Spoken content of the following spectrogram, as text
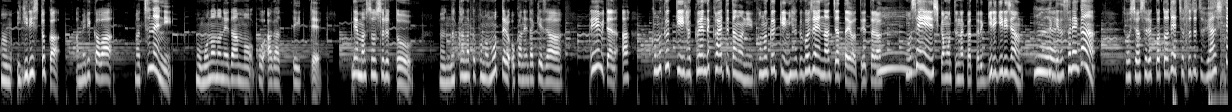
まあ、イギリスとかアメリカは、まあ、常にもう物の値段もこう上がっていってでまあそうすると、まあ、なかなかこの持ってるお金だけじゃえー、みたいなあこのクッキー100円で買えてたのにこのクッキー250円になっちゃったよって言ったら、もう1000円しか持ってなかったらギリギリじゃん。だけどそれが投資をすることでちょっとずつ増やして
